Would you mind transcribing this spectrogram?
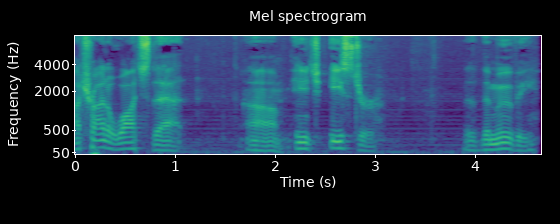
I try to watch that um, each Easter, the, the movie,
